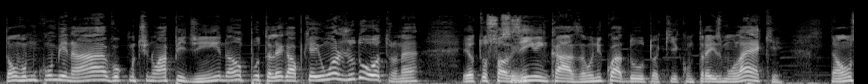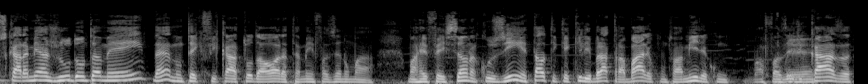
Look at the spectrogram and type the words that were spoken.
então vamos combinar, eu vou continuar pedindo. Não, puta, legal, porque aí um ajuda o outro, né? Eu tô sozinho em casa, único adulto aqui com três moleque. Então os caras me ajudam também, né? Não ter que ficar toda hora também fazendo uma, uma refeição na cozinha e tal. Tem que equilibrar trabalho com família, com a fazer É. de casa.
